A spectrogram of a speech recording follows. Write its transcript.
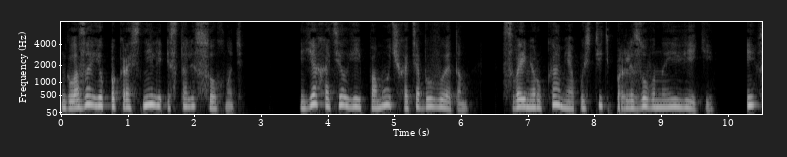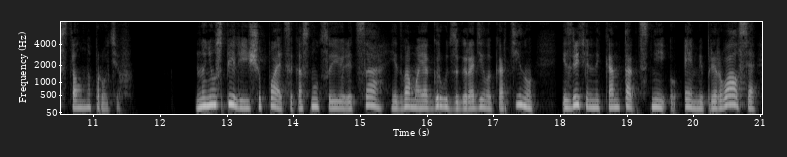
глаза ее покраснели и стали сохнуть. Я хотел ей помочь хотя бы в этом, своими руками опустить парализованные веки, и встал напротив. Но не успели еще пальцы коснуться ее лица, едва моя грудь загородила картину, и зрительный контакт с ней у Эмми прервался —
